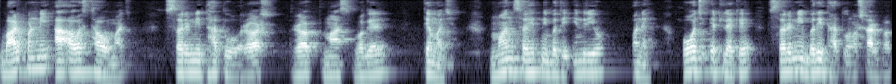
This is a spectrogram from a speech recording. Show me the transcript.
બાળપણની આ અવસ્થાઓમાં જ શરીરની ધાતુઓ, રસ, રક્ત, માંસ વગેરે તેમજ મન સહિતની બધી ઇન્દ્રિયો અને ઓજ એટલે કે શરીરની બધી ધાતુઓનો સારભાગ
